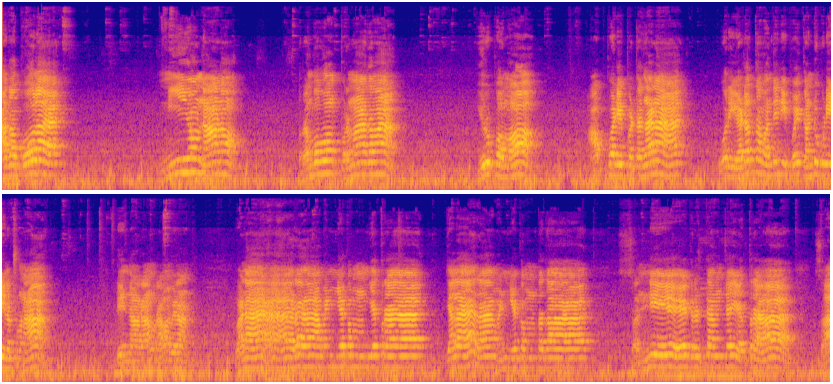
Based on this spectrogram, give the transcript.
அதை போல நீயும் நானும் ரொம்பவும் பிரமாதமாக இருப்போமோ? அப்படிப்பட்டதான ஒரு இடத்த வந்து நீ போய் கண்டுபிடி லக்ஷ்மணா. அப்படின்னாராம் ராமபிரான். வனராமண்யகம் யத்ர ஜலராமண்யகம் ததா. சன்னே கிருஷ்ணம் ச எத்திர சா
